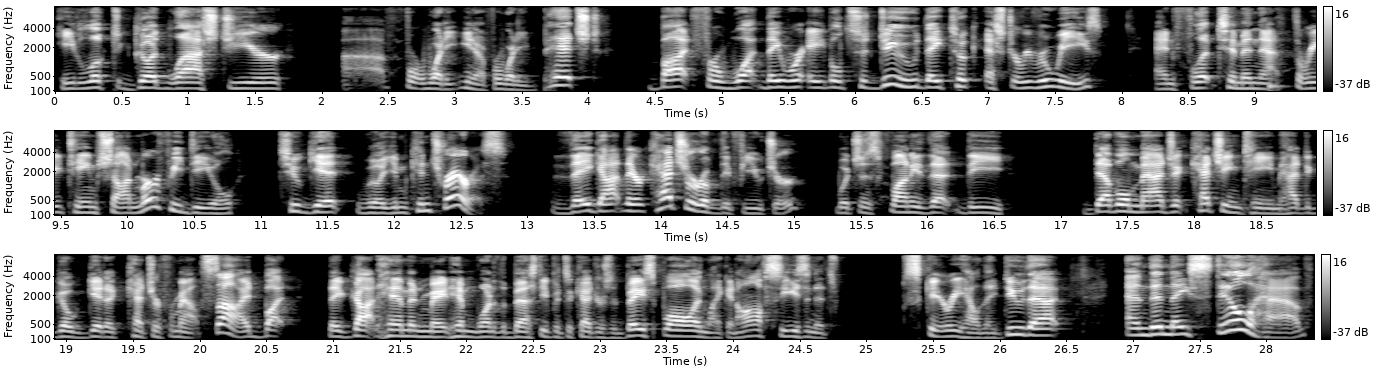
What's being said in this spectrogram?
he looked good last year uh, for what he, you know, for what he pitched. But for what they were able to do, they took Esteury Ruiz and flipped him in that three team Sean Murphy deal to get William Contreras. They got their catcher of the future, which is funny that the Devil Magic catching team had to go get a catcher from outside, but they got him and made him one of the best defensive catchers in baseball in like an offseason. It's scary how they do that. And then they still have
